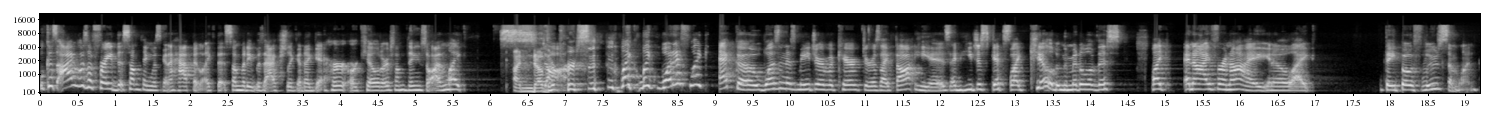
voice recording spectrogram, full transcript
because I was afraid that something was going to happen, like that somebody was actually going to get hurt or killed or something. So I'm like, another person. like, like what if like Eko wasn't as major of a character as I thought he is, and he just gets like killed in the middle of this, like an eye for an eye, you know, like they both lose someone.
